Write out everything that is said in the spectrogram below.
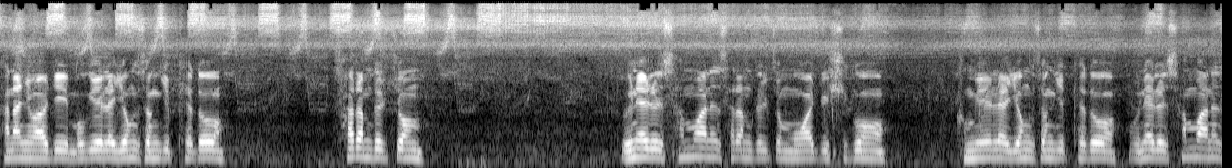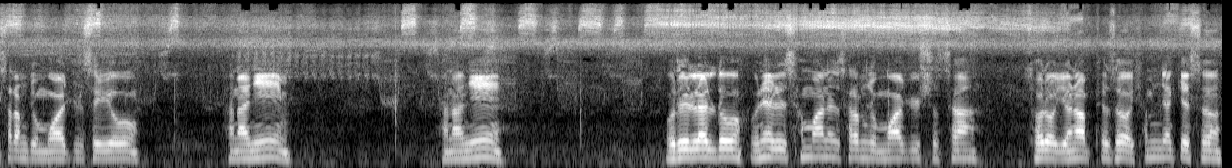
하나님 아버지 목요일에 영성 집회도 사람들 좀 은혜를 사모하는 사람들 좀 모아주시고 금요일에 영성 집회도 은혜를 사모하는 사람 좀 모아주세요. 하나님 하나님 월요일 날도 은혜를 사모하는 사람 좀 모아주셔서 서로 연합해서 협력해서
